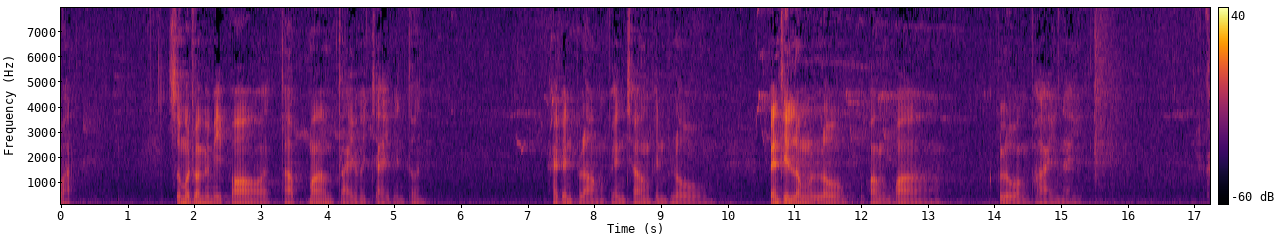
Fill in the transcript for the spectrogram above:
วะ สมมติว่าไม่มีปอตับม้ามไตหัวใจเป็นต้น ให้เป็นปล่องเป็นช่องเป็นโพรงเป็นที่โล่งโล่งว่างว่าง กลวงภายใน ค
